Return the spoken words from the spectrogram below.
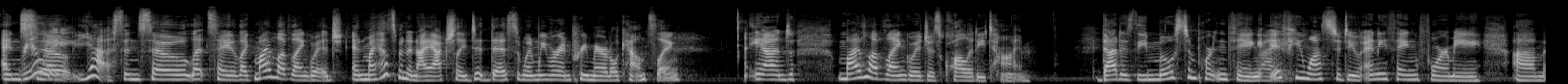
And really? so, yes. And so, let's say, like, my love language, and my husband and I actually did this when we were in premarital counseling. And my love language is quality time. That is the most important thing. Right. If he wants to do anything for me, um,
